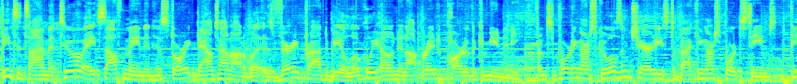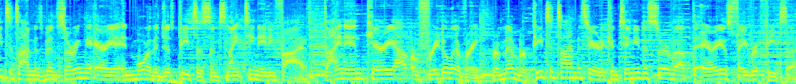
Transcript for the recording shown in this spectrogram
Pizza Time at 208 South Main in historic downtown Ottawa is very proud to be a locally owned and operated part of the community. From supporting our schools and charities to backing our sports teams, Pizza Time has been serving the area in more than just pizza since 1985. Dine in, carry out, or free delivery. Remember, Pizza Time is here to continue to serve up the area's favorite pizza.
